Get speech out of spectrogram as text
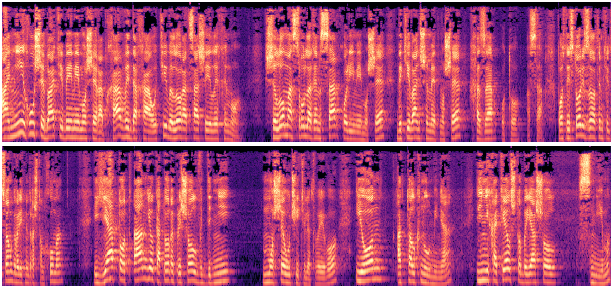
אני הוא שבאתי בימי משה רבך ודחה אותי ולא רצה שילך עמו. שלא מסרו לכם שר כל ימי Моше, וכיוון שמת Моше, хазар ото асар. После истории с золотым тельцом, говорит Мидраш Танхума, я тот ангел, который пришел в дни Моше, учителя твоего, и он оттолкнул меня, и не хотел, чтобы я шел с ним,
